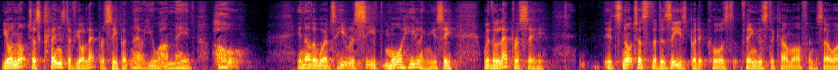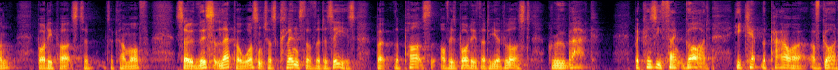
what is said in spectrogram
you're not just cleansed of your leprosy, but now you are made whole. In other words, he received more healing. You see, with the leprosy, it's not just the disease, but it caused fingers to come off and so on, body parts to, to come off. So this leper wasn't just cleansed of the disease, but the parts of his body that he had lost grew back. Because he thanked God, he kept the power of God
